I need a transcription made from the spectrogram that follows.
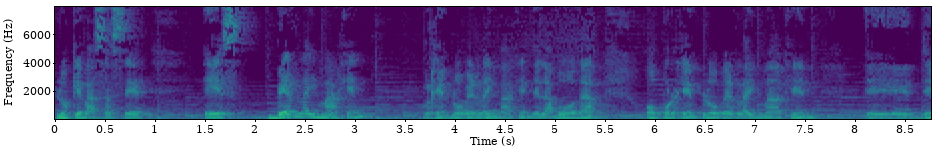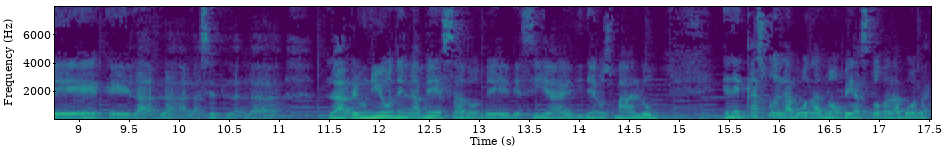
lo que vas a hacer es ver la imagen, por ejemplo, ver la imagen de la boda o, por ejemplo, ver la imagen eh, de eh, la, reunión en la mesa donde decía el dinero es malo. En el caso de la boda, no veas toda la boda.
